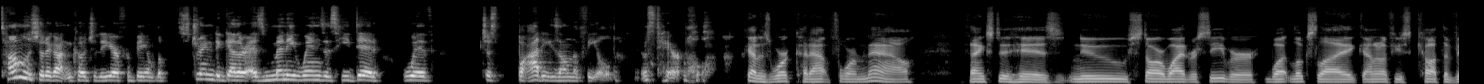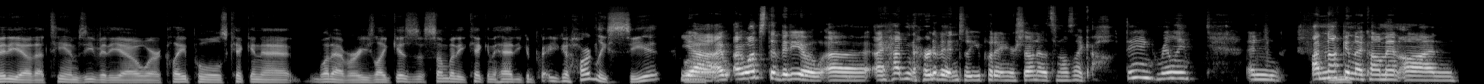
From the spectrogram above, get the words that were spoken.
Tomlin should have gotten coach of the year for being able to string together as many wins as he did with just bodies on the field. It was terrible. Got his work cut out for him now thanks to his new star wide receiver, what looks like I don't know if you caught the video, that TMZ video where Claypool's kicking at whatever. He's like gives somebody kicking the head. You could you could hardly see it. Yeah, I, I, watched the video. Uh, I hadn't heard of it until you put it in your show notes, and I was like, oh, dang, really? And I'm not mm-hmm. going to comment on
